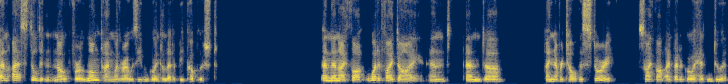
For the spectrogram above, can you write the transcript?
and I still didn't know for a long time whether I was even going to let it be published and then I thought, what if I die? And and uh, I never tell this story, so I thought I better go ahead and do it.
